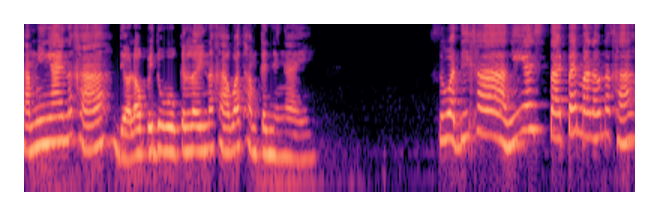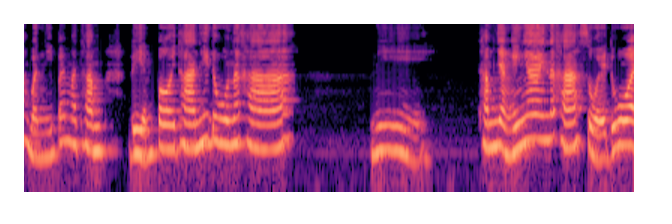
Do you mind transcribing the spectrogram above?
ทำง่ายๆนะคะ เดี๋ยวเราไปดูกันเลยนะคะว่าทำกันยังไง สวัสดีค่ะ ง่ายๆสไตล์แป้นมาแล้วนะคะ วันนี้แป้นมาทำเหรียญโปรยทานให้ดูนะคะ นี่ ทำอย่างง่ายๆนะคะ สวยด้วย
